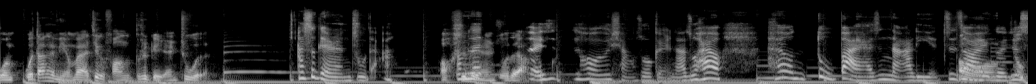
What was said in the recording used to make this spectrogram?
我我大概明白，这个房子不是给人住的，它是给人住的啊。哦，是给人住的啊。对，是之后又想说给人家住，还有还有杜拜还是哪里也制造一个，就是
